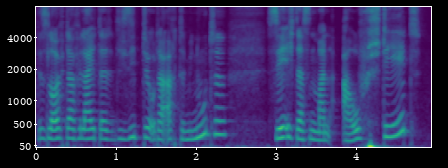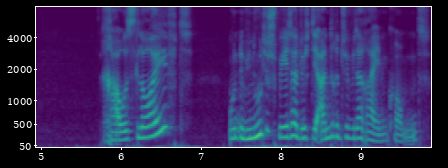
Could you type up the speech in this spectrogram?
das läuft da vielleicht äh, die siebte oder achte Minute, sehe ich, dass ein Mann aufsteht, rausläuft und eine Minute später durch die andere Tür wieder reinkommt.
